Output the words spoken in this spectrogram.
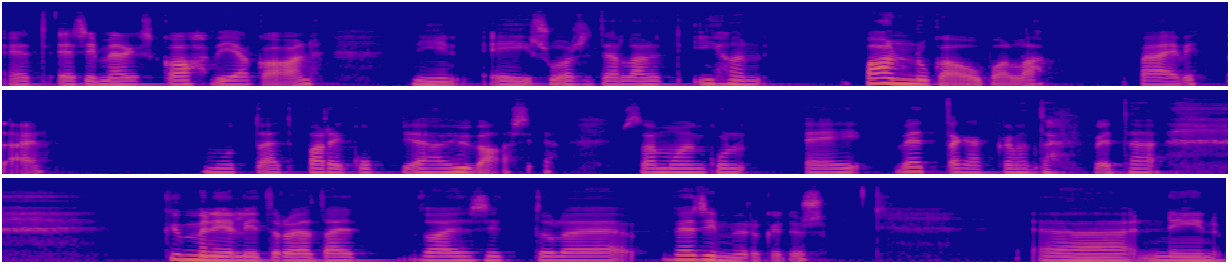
että esimerkiksi kahviakaan, niin ei suositella nyt ihan pannukaupalla päivittäin. Mutta että pari kuppia on hyvä asia. Samoin kuin ei vettäkään kannata vetää kymmeniä litroja tai, tai sitten tulee vesimyrkytys. Öö, niin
